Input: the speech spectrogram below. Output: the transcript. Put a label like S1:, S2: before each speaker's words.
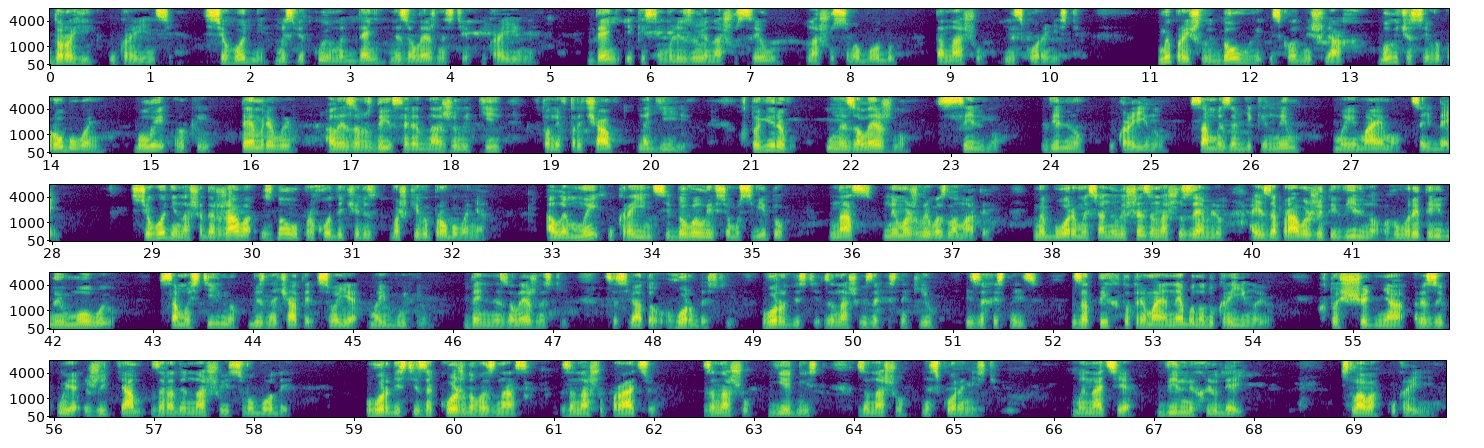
S1: Дорогі українці, сьогодні ми святкуємо День Незалежності України, день, який символізує нашу силу, нашу свободу та нашу нескореність. Ми пройшли довгий і складний шлях. Були часи випробувань, були роки темряви, але завжди серед нас жили ті, хто не втрачав надії, хто вірив у незалежну, сильну, вільну Україну. Саме завдяки ним ми і маємо цей день. Сьогодні наша держава знову проходить через важкі випробування, але ми, українці, довели всьому світу, нас неможливо зламати. Ми боремося не лише за нашу землю, а й за право жити вільно, говорити рідною мовою, самостійно визначати своє майбутнє. День Незалежності це свято гордості, гордості за наших захисників і захисниць, за тих, хто тримає небо над Україною, хто щодня ризикує життям заради нашої свободи гордісті за кожного з нас, за нашу працю, за нашу єдність, за нашу нескореність. Ми нація вільних людей. Слава Україні!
